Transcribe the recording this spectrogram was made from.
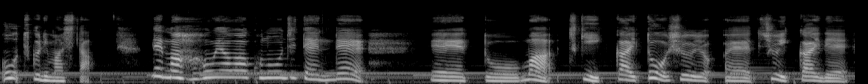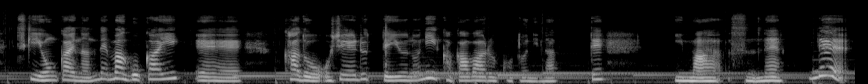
を作りました。で、まあ、母親はこの時点で、えー、っと、まあ、月1回と週、えー、週1回で月4回なんで、まあ5回、えー、稼働を教えるっていうのに関わることになっていますね。で、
